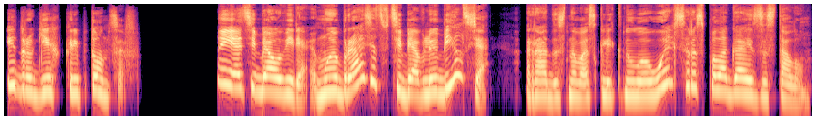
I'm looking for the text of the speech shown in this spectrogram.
и других криптонцев. «Я тебя уверяю, мой братец в тебя влюбился!» — радостно воскликнула Уэльс, располагаясь за столом.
